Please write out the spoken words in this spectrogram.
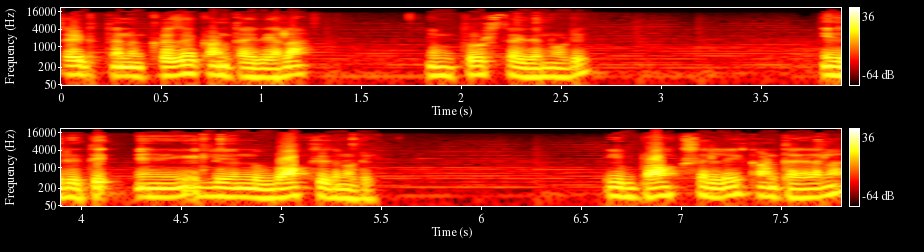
ಸೈಡ್ ತನ್ನ ಕ್ರಜರ್ ಕಾಣ್ತಾ ಇದೆಯಲ್ಲ? ನಿಮ್ಗೆ ತೋರಿಸ್ತಾ ಇದೆ ನೋಡಿ. ಈ ರೀತಿ ಇಲ್ಲಿ ಒಂದು ಬಾಕ್ಸ್ ಇದೆ ನೋಡಿ. ಈ ಬಾಕ್ಸಲ್ಲಿ ಕಾಣ್ತಾ ಇದೆಯಲ್ಲ,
